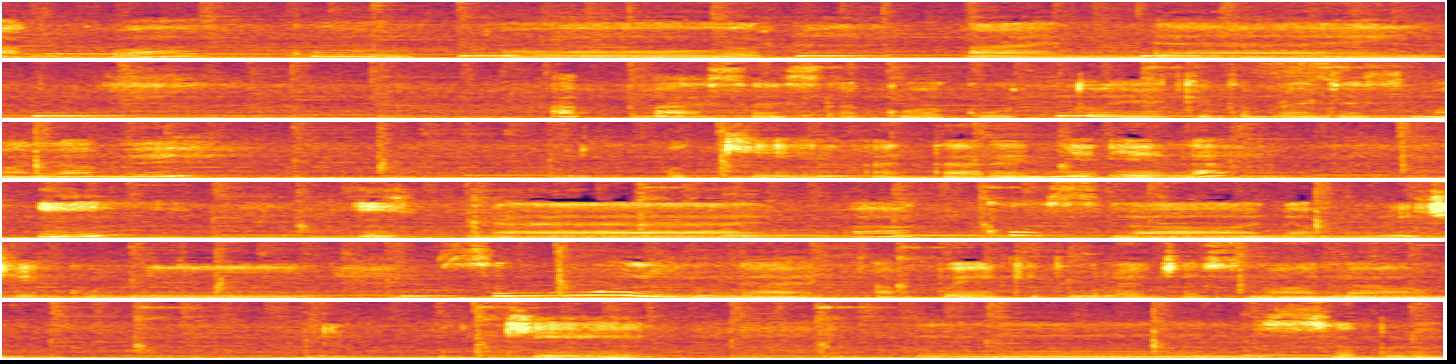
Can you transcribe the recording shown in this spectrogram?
aquaculture. Pandai. Apa asas aquaculture yang kita belajar semalam eh? Okey, antaranya ialah I ikan. Baguslah anak murid cikgu ni. Semua ingat apa yang kita belajar semalam. Okey. Hmm, sebelum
